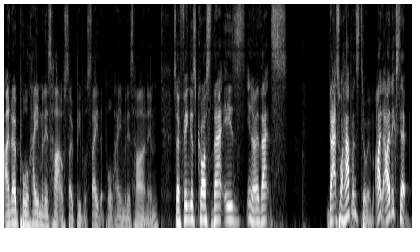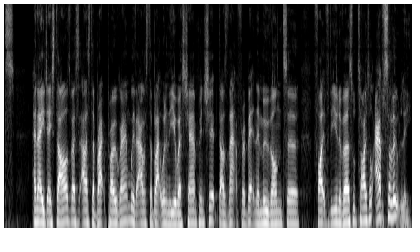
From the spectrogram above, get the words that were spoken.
I know Paul Heyman is high, so people say that Paul Heyman is high on him. So fingers crossed. That is, you know, that's that's what happens to him. I'd, I'd accept an AJ Styles versus Aleister Black program with Aleister Black winning the US Championship, does that for a bit and then move on to fight for the Universal title? Absolutely.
